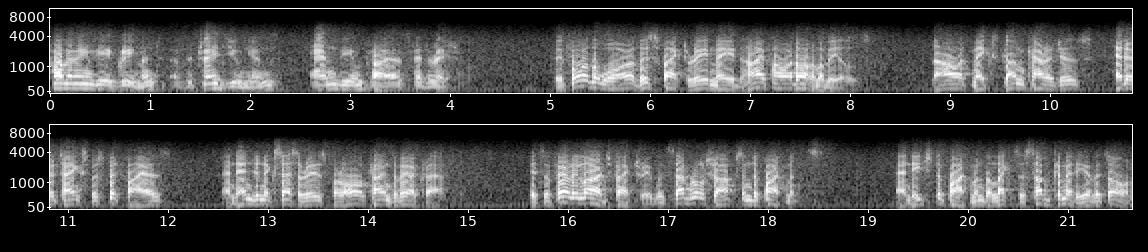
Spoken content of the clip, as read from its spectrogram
following the agreement of the trades unions and the Employers' Federation. Before the war, this factory made high-powered automobiles. Now it makes gun carriages, header tanks for Spitfires, and engine accessories for all kinds of aircraft. It's a fairly large factory with several shops and departments, and each department elects a subcommittee of its own.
